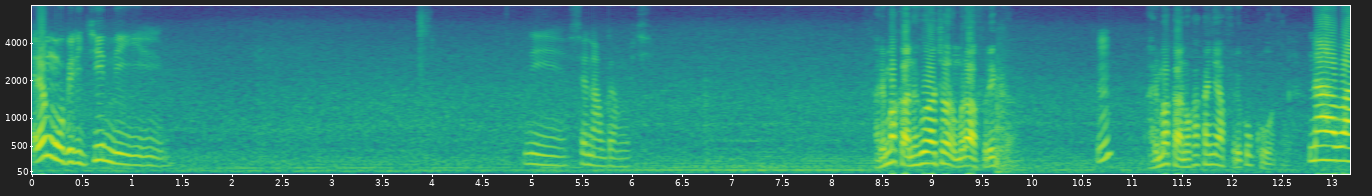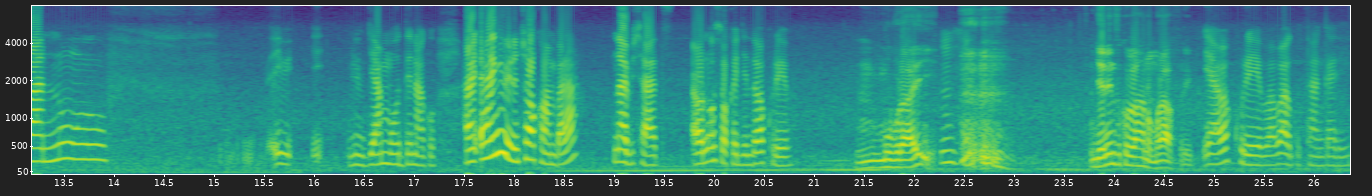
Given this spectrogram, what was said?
Rero mu Bubiligi ni ni se nabwa iki harimo akantu k'iwacu hano muri afurika. Mm? harimo akantu k'akanyafurika ukuntu ni abantu ibintu bya mode ntabwo. Hari nk'ibintu nshobora kwambara? Nabishatse. Abantu bose bakagenda bakureba. Mu burayi? Njye ninzi ko biba hano muri afurika. Yaba bakureba bagutangariye.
